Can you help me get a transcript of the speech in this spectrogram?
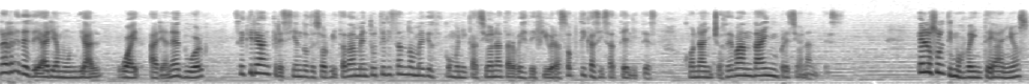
Las redes de área mundial, Wide Area Network, seguirán creciendo desorbitadamente utilizando medios de comunicación a través de fibras ópticas y satélites, con anchos de banda impresionantes. En los últimos 20 años,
